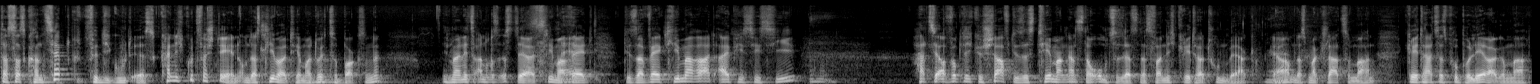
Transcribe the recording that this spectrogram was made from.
Dass das Konzept für die gut ist, kann ich gut verstehen, um das Klimathema durchzuboxen. Ne? Ich meine, nichts anderes ist der Klimawelt, dieser Weltklimarat, IPCC, hat es ja auch wirklich geschafft, dieses Thema ganz nach oben zu setzen. Das war nicht Greta Thunberg, ja. um das mal klar zu machen. Greta hat es populärer gemacht.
